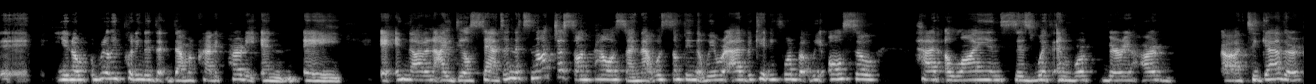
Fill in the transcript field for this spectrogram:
eh, you know, really putting the Democratic Party in a and not an ideal stance. And it's not just on Palestine. That was something that we were advocating for, but we also had alliances with and worked very hard uh, together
